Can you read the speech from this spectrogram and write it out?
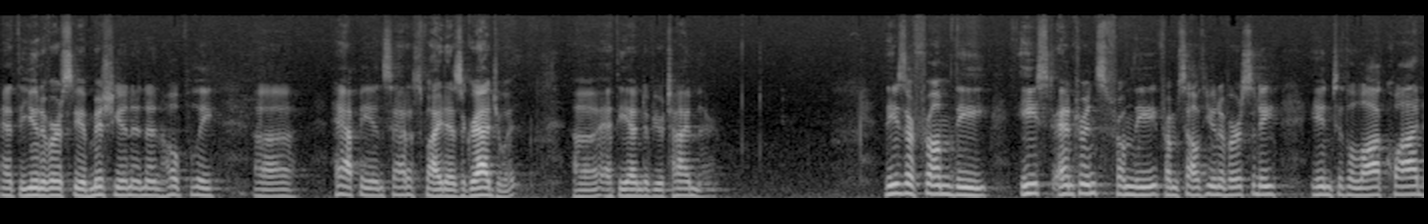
at the University of Michigan and then hopefully uh, happy and satisfied as a graduate uh, at the end of your time there. These are from the east entrance from, the, from South University into the Law Quad,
